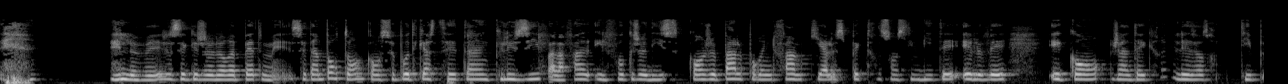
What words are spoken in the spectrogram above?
élevé. Je sais que je le répète, mais c'est important. Quand ce podcast est inclusif, à la fin, il faut que je dise quand je parle pour une femme qui a le spectre de sensibilité élevé et quand j'intègre les autres types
